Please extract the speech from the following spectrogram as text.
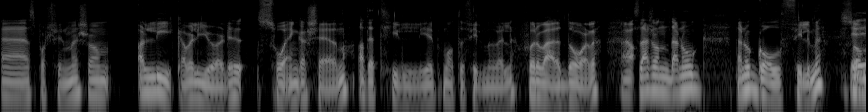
eh, sportsfilmer som allikevel gjør de så engasjerende at jeg tilgir på en måte filmen veldig for å være dårlig. Ja. Så det er, sånn, det er noen noe golffilmer som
